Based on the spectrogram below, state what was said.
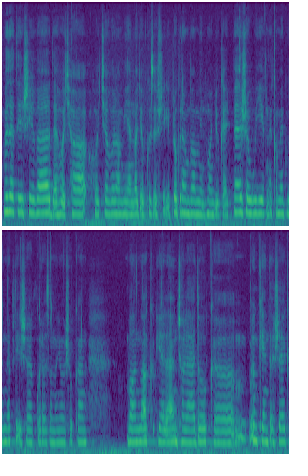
vezetésével, de hogyha, hogyha valamilyen nagyobb közösségi programban, mint mondjuk egy perzsa új évnek a megünneplése, akkor azon nagyon sokan vannak jelen családok, önkéntesek,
